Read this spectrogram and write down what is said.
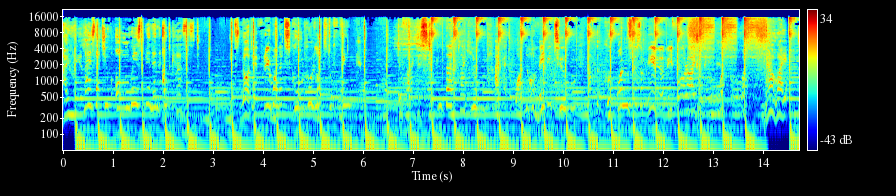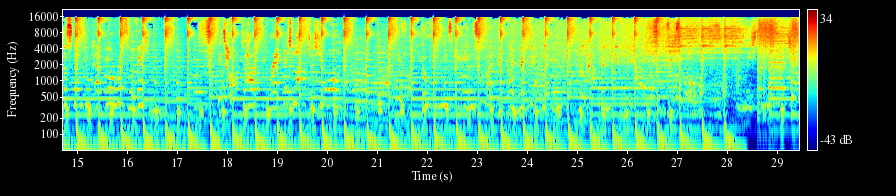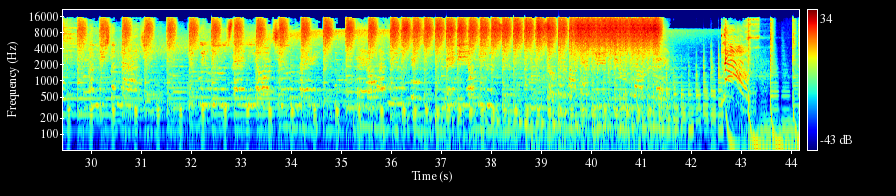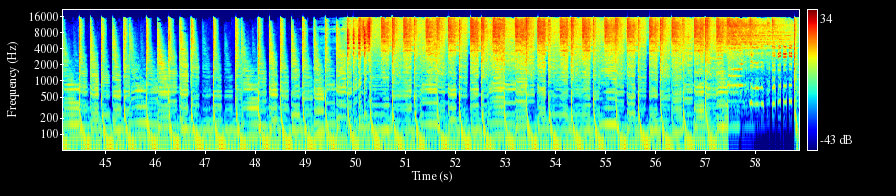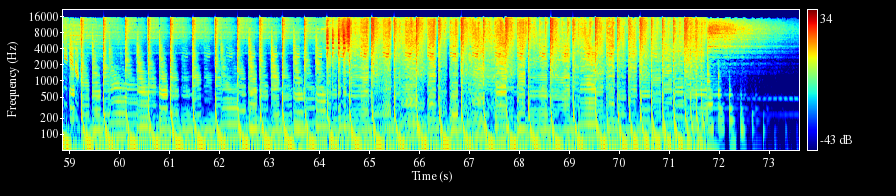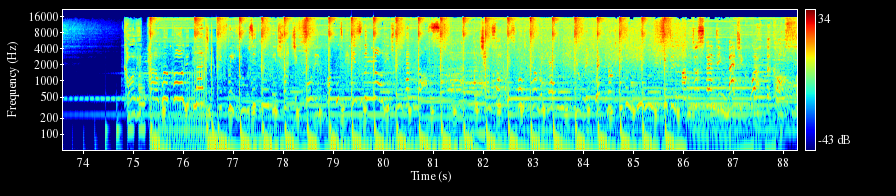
I realize that you've always been an outcast. It's not everyone at school who likes to think. Find a student that's like you, I had one or maybe two, but the good ones disappear before I blink. Now I understand you have Call it power, call it magic. If we lose it, will be tragic. More important is the knowledge we have lost. A chance like this won't come again. You regret not giving in. Isn't understanding magic worth the cost?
